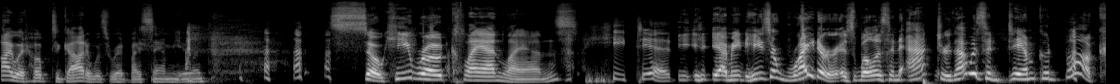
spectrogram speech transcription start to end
I would hope to God it was read by Sam Heughan. so he wrote Clanlands. He did. He- I mean, he's a writer as well as an actor. That was a damn good book.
